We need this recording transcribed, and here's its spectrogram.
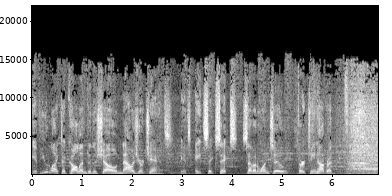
If you'd like to call into the show, now's your chance. It's 866 712 1300.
